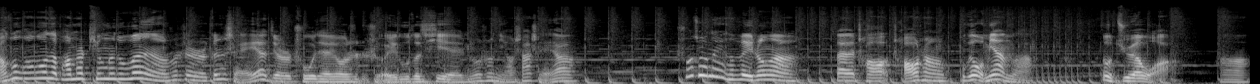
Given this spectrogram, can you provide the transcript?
长孙皇后在旁边听着就问啊，说这是跟谁呀、今儿出去又是惹一肚子气，你说说你要杀谁呀、说就那个魏征啊，在朝朝上不给我面子，又撅我啊！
